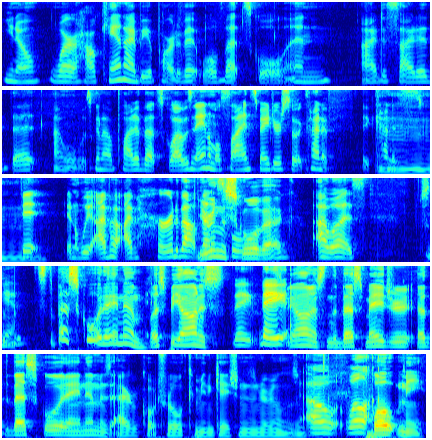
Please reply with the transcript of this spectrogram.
you know, where, how can I be a part of it? Well, vet school. And I decided that I was going to apply to vet school. I was an animal science major, so it kind of, it kind of Mm. fit. And we, I've, I've heard about you're in the school of ag I was. It's, the, Yeah. it's the best school at A&M. Let's be honest. They Let's be honest. And the best major at the best school at A&M is agricultural communications and journalism. oh well Quote me.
